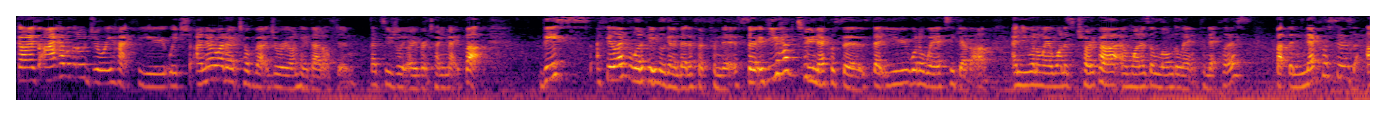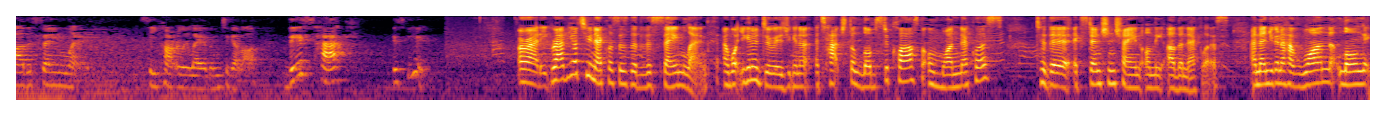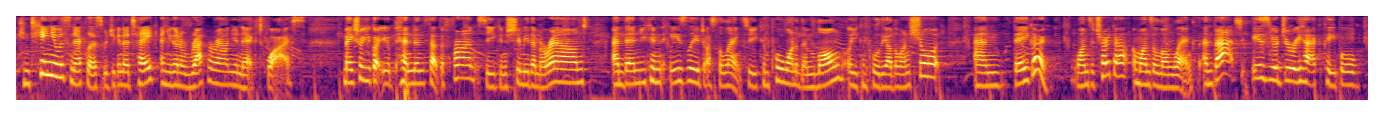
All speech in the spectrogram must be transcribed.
Guys, I have a little jewelry hack for you, which I know I don't talk about jewelry on here that often. That's usually over at Tony May, but this, I feel like a lot of people are gonna benefit from this. So if you have two necklaces that you wanna wear together and you wanna wear one as a choker and one as a longer length necklace, but the necklaces are the same length, so you can't really layer them together. This hack is for you. Alrighty, grab your two necklaces that are the same length, and what you're gonna do is you're gonna attach the lobster clasp on one necklace to the extension chain on the other necklace. And then you're gonna have one long continuous necklace, which you're gonna take and you're gonna wrap around your neck twice. Make sure you've got your pendants at the front so you can shimmy them around and then you can easily adjust the length. So you can pull one of them long or you can pull the other one short and there you go. One's a choker and one's a long length. And that is your jewelry hack, people.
